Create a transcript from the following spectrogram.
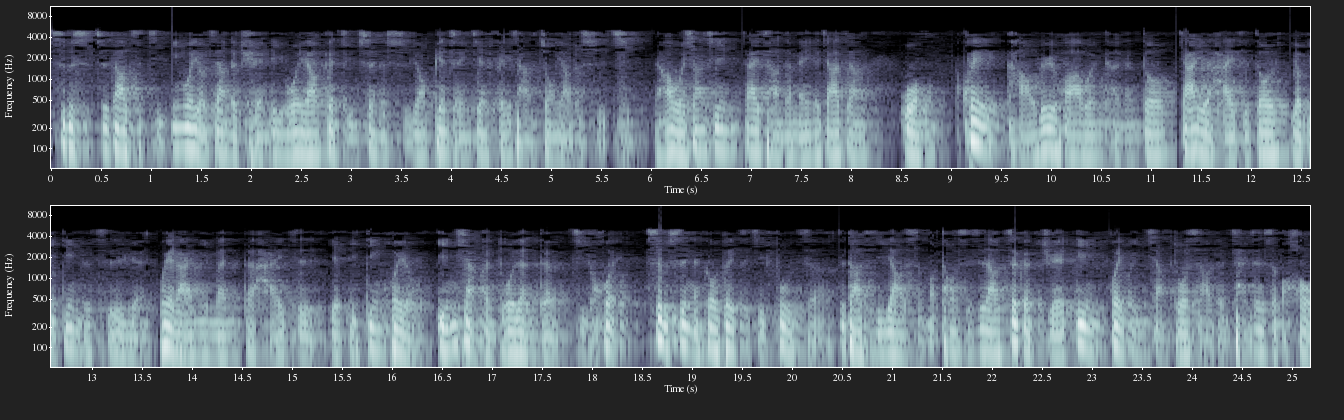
是不是知道自己因为有这样的权利，我也要更谨慎的使用，变成一件非常重要的事情？然后我相信在场的每一个家长。我会考虑华文，可能都家里的孩子都有一定的资源，未来你们的孩子也一定会有影响很多人的机会，是不是能够对自己负责，知道自己要什么，同时知道这个决定会影响多少人，产生什么后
